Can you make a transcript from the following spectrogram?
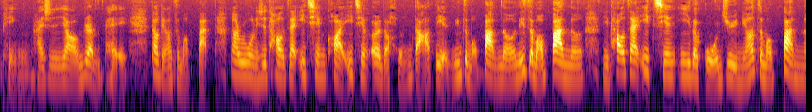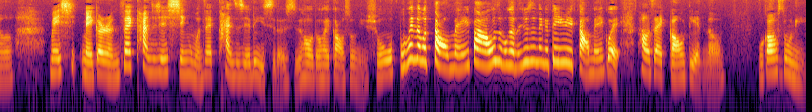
平，还是要认赔？到底要怎么办？那如果你是套在一千块、一千二的宏达店，你怎么办呢？你怎么办呢？你套在一千一的国巨，你要怎么办呢？每每个人在看这些新闻，在看这些历史的时候，都会告诉你说：“我不会那么倒霉吧？我怎么可能就是那个地狱倒霉鬼，套在高点呢？”我告诉你，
